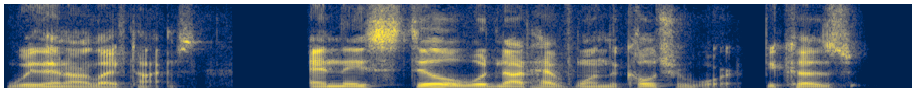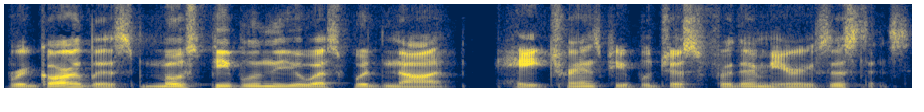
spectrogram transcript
within our lifetimes. And they still would not have won the culture war because regardless most people in the US would not hate trans people just for their mere existence.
